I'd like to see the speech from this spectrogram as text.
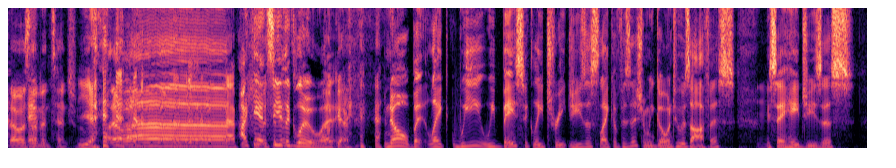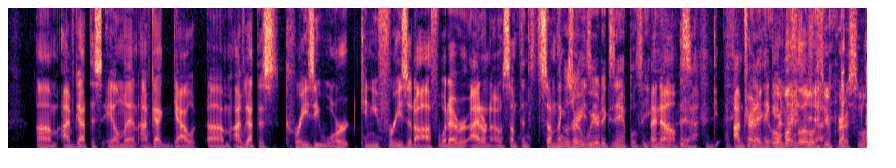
that was unintentional Yeah. Uh, Happy I can't see the glue. Okay. no, but like we we basically treat Jesus like a physician. We go into his office. We say, "Hey, Jesus, um, I've got this ailment. I've got gout. Um, I've got this crazy wart. Can you freeze it off? Whatever. I don't know. Something. Something. Those crazy. are weird examples. He I know. Yeah. I'm trying to think. almost a little too personal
